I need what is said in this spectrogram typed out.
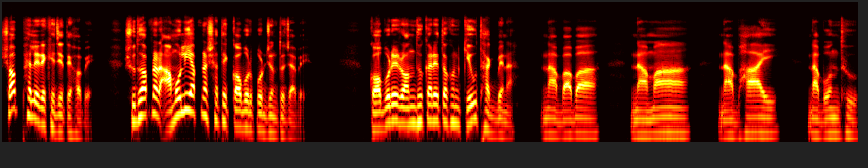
সব ফেলে রেখে যেতে হবে। শুধু আপনার আমলই আপনার সাথে কবর পর্যন্ত যাবে। কবরের অন্ধকারে তখন কেউ থাকবে না। না বাবা, না মা, না ভাই, না বন্ধু।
